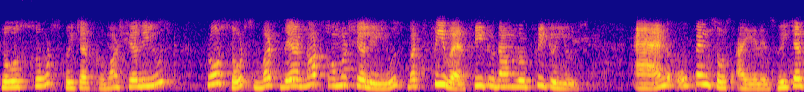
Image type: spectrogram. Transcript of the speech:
Closed source, which are commercially used. Closed source, but they are not commercially used, but freeware, free to download, free to use. And open source ILS, which are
